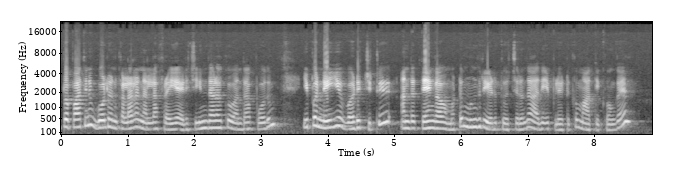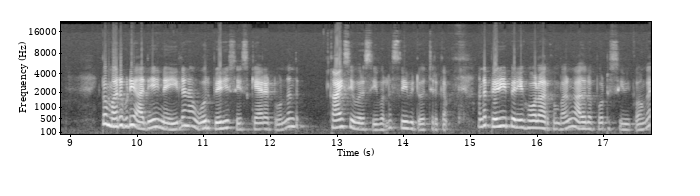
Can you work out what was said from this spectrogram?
இப்போ பார்த்தீங்கன்னா கோல்டன் கலரில் நல்லா ஃப்ரை ஆகிடுச்சு இந்த அளவுக்கு வந்தால் போதும். இப்போ நெய்யை வடிச்சிட்டு அந்த தேங்காவை மட்டும் முந்திரி எடுத்து வச்சுருந்து அதே பிளேட்டுக்கு மாற்றிக்கோங்க இப்போ மறுபடியும் அதே நெய்யில் நான் ஒரு பெரிய சைஸ் கேரட் ஒன்று அந்த காய் சீவர சீவரில் சீவிட்டு வச்சுருக்கேன். அந்த பெரிய பெரிய ஹோலாக இருக்கும் பாருங்கள் அதில் போட்டு சீவிக்கோங்க.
